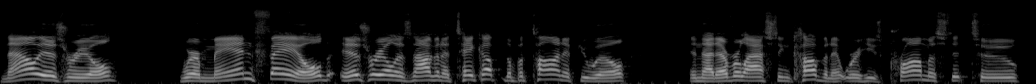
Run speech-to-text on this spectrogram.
Now, Israel, where man failed, Israel is now going to take up the baton, if you will, in that everlasting covenant where he's promised it to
